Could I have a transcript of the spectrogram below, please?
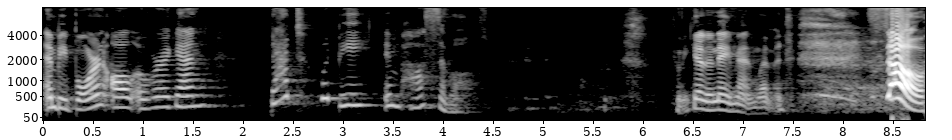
and be born all over again, that would be impossible. Can we get an amen, women? So,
